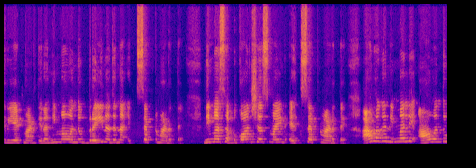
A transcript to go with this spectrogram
ಕ್ರಿಯೇಟ್ ಮಾಡ್ತೀರಾ. ನಿಮ್ಮ ಒಂದು ಬ್ರೈನ್ ಅದನ್ನ ಎಕ್ಸೆಪ್ಟ್ ಮಾಡುತ್ತೆ. ನಿಮ್ಮ ಸಬ್ ಕಾನ್ಶಿಯಸ್ ಮೈಂಡ್ ಎಕ್ಸೆಪ್ಟ್ ಮಾಡುತ್ತೆ. ಆವಾಗ ನಿಮ್ಮಲ್ಲಿ ಆ ಒಂದು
